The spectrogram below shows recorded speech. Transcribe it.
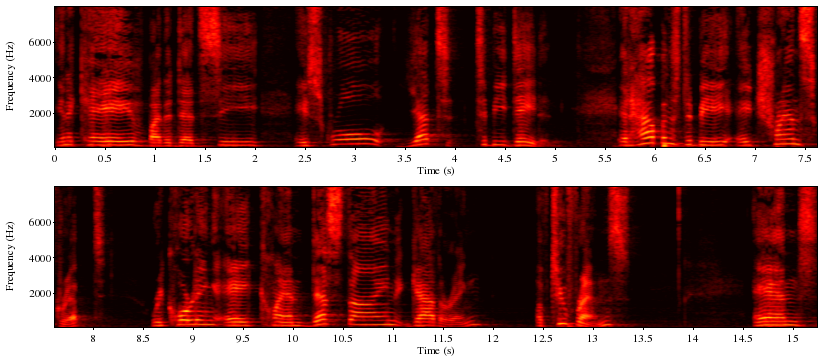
in a cave by the Dead Sea, a scroll yet to be dated. It happens to be a transcript recording a clandestine gathering of two friends, and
